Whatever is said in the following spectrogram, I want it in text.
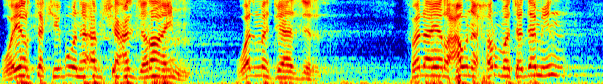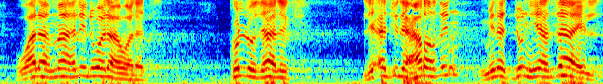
ويرتكبون أبشع الجرائم والمجازر فلا يرعون حرمة دم ولا مال ولا ولد كل ذلك لأجل عرض من الدنيا زائل.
